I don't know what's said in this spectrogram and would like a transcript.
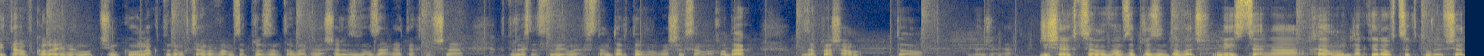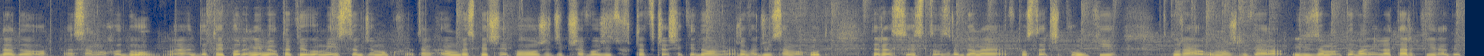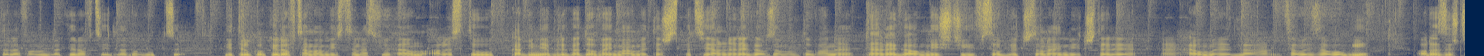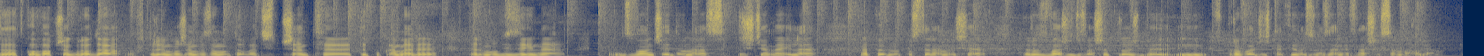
Witam w kolejnym odcinku, na którym chcemy Wam zaprezentować nasze rozwiązania techniczne, które stosujemy standardowo w naszych samochodach. Zapraszam do obejrzenia. Dzisiaj chcemy Wam zaprezentować miejsce na hełm dla kierowcy, który wsiada do e, samochodu. E, Do tej pory nie miał takiego miejsca, gdzie mógł ten hełm bezpiecznie położyć i przewozić w, te, w czasie, kiedy on prowadził samochód. Teraz jest to zrobione w postaci półki która umożliwia i zamontowanie latarki, radiotelefonu dla kierowcy i dla dowódcy. Nie tylko kierowca ma miejsce na swój hełm, ale z tyłu w kabinie brygadowej mamy też specjalny regał zamontowany. Ten regał mieści w sobie co najmniej cztery e, hełmy dla całej załogi oraz jeszcze dodatkowa przegroda, w której możemy zamontować sprzęt e, typu kamery termowizyjne. Dzwońcie do nas, piszcie maile. Na pewno postaramy się rozważyć Wasze prośby i wprowadzić takie rozwiązania w naszych samochodach.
